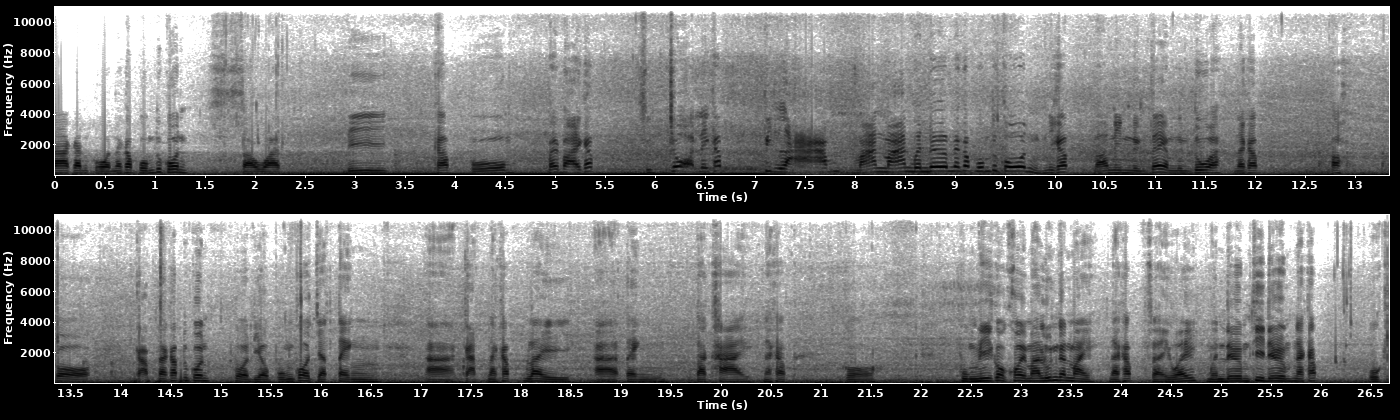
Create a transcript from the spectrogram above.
ลากันก่อนนะครับ ผมทุกคนสวัสดีครับ ผมบายบายครับ สุดยอดเลยครับพี่หลามมานมานเหมือนเดิมนะครับ ผมทุกคนนี่ครับปลานนินหนึ่งแต้มหนึ่งตัวนะครับเอาก็กลับนะครับทุกคนก็เดี๋ยวผมก็จะแต่งกัดนะครับไล่แต่ง ตาข่ายนะครับ ก็พรุ่งนี้ก็ค่อยมาลุ้นกันใหม่นะครับ ใส่ไว้เหมือนเดิมที่เดิมนะครับ โอเค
